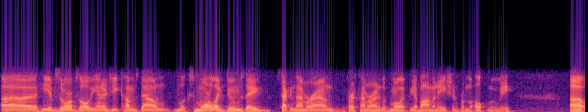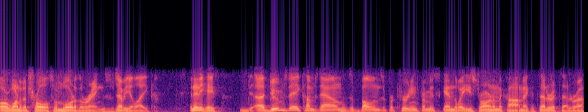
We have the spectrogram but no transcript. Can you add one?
Uh, he absorbs all the energy, comes down, looks more like Doomsday second time around. The first time around, he looked more like the Abomination from the Hulk movie, uh, or one of the trolls from Lord of the Rings, whichever you like. In any case, uh, Doomsday comes down, his bones are protruding from his skin the way he's drawn in the comic, etc., etc.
